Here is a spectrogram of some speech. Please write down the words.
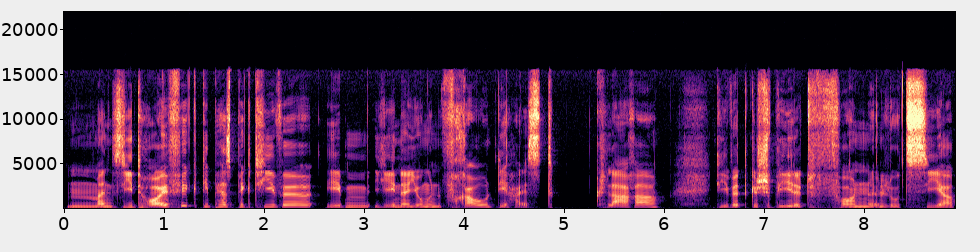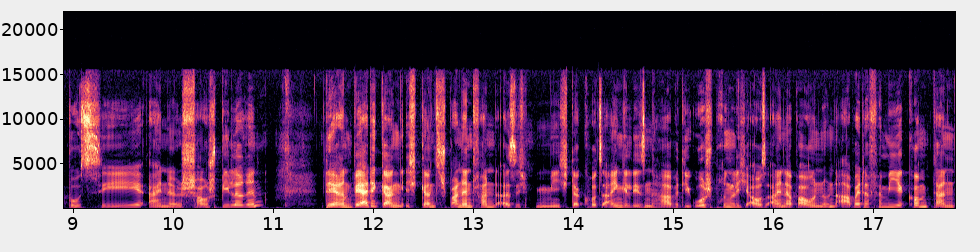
Man sieht häufig die Perspektive eben jener jungen Frau, die heißt Clara. Die wird gespielt von Lucia Bosé, eine Schauspielerin deren Werdegang ich ganz spannend fand, als ich mich da kurz eingelesen habe, die ursprünglich aus einer Bauern- und Arbeiterfamilie kommt, dann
